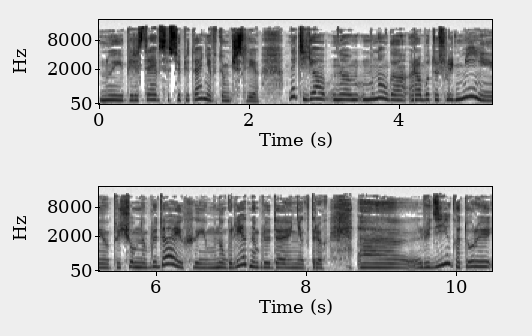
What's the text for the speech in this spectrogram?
Ну и перестраивается все питание в том числе. Знаете, я много работаю с людьми, причем наблюдаю их, и много лет наблюдаю некоторых а, людей, которые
